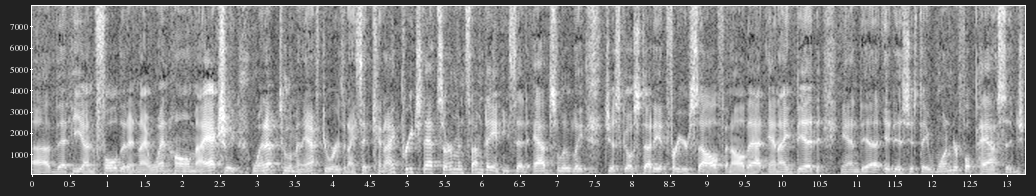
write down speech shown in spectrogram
uh, that he unfolded it. And I went home. I actually went up to him and afterwards, and I said, "Can I preach that sermon someday?" And he said, "Absolutely. Just go study it for yourself and all that." And I did, and uh, it is just a wonderful passage.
